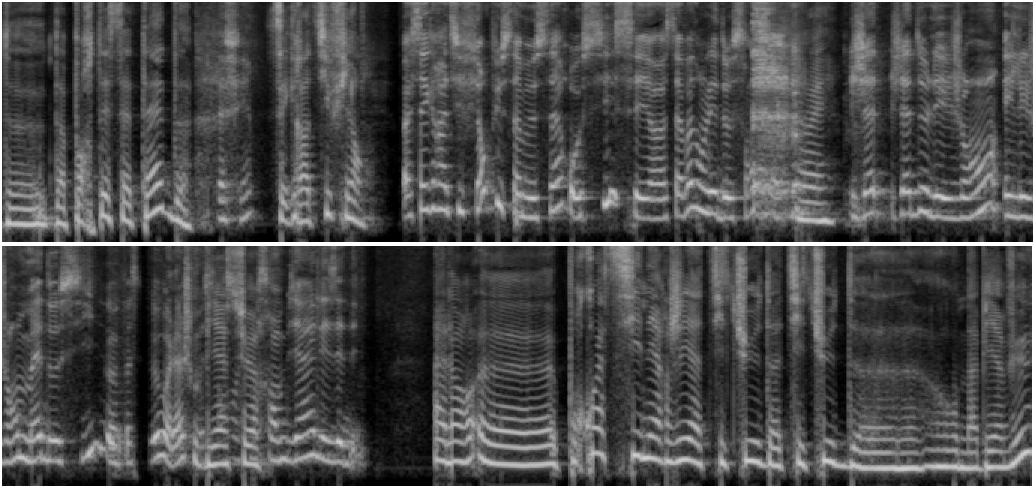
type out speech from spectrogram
d'apporter cette aide. C'est gratifiant. Bah, c'est gratifiant, puis ça me sert aussi. C'est, euh, ça va dans les deux sens. Ouais. J'aide les gens et les gens m'aident aussi euh, parce que voilà, je me, Bien sens, sûr. je me sens bien à les aider. Alors, euh, pourquoi synergie, attitude, attitude, euh, on a bien vu?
